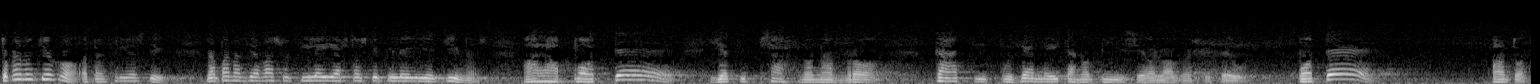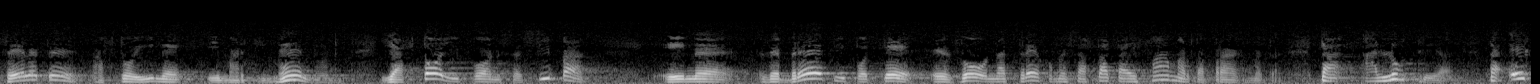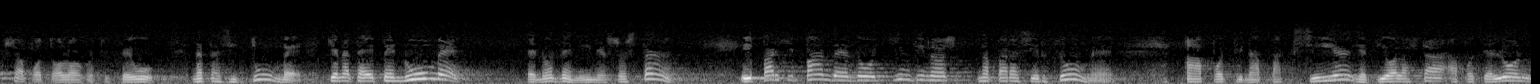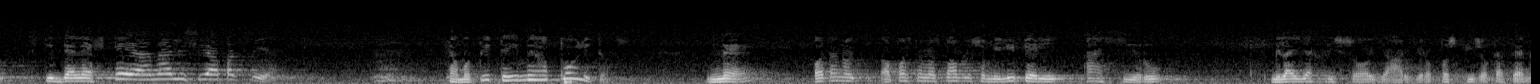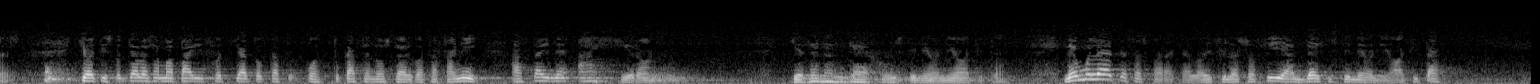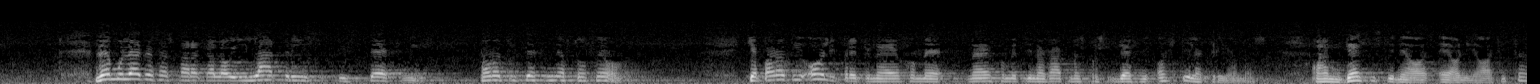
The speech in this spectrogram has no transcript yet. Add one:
Το κάνω και εγώ όταν χρειαστεί. Να πάω να διαβάσω τι λέει αυτός και τι λέει εκείνος. Αλλά ποτέ γιατί ψάχνω να βρω κάτι που δεν με ικανοποίησε ο Λόγος του Θεού. Ποτέ αν το θέλετε αυτό είναι ημαρτημένο γι' αυτό λοιπόν σας είπα είναι δεν πρέπει ποτέ εδώ να τρέχουμε σε αυτά τα εφάμαρτα πράγματα τα αλότρια τα έξω από το Λόγο του Θεού να τα ζητούμε και να τα επενούμε ενώ δεν είναι σωστά. Υπάρχει πάντα εδώ ο κίνδυνος να παρασυρθούμε από την απαξία γιατί όλα αυτά αποτελούν στην τελευταία ανάλυση απαξία. Θα μου πείτε είμαι απόλυτος. Ναι όταν ο, ο Απόστολος Παύλος ομιλεί περί άχυρου μιλάει για χρυσό, για άργυρο πως πίζει ο καθένας. Και ότι στο τέλος άμα πάρει φωτιά το, του καθενός το έργο θα φανεί αυτά είναι άχυρον και δεν αντέχουν στην αιωνιότητα δεν μου λέτε σας παρακαλώ η φιλοσοφία αντέχει στην αιωνιότητα; Δεν μου λέτε σας παρακαλώ οι λάτρεις της τέχνης παρότι η τέχνη είναι αυτό Θεός; Και παρότι όλοι πρέπει να έχουμε, να έχουμε την αγάπη μας προς την τέχνη όχι τη λατρεία μας αντέχει στην αιωνιότητα;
